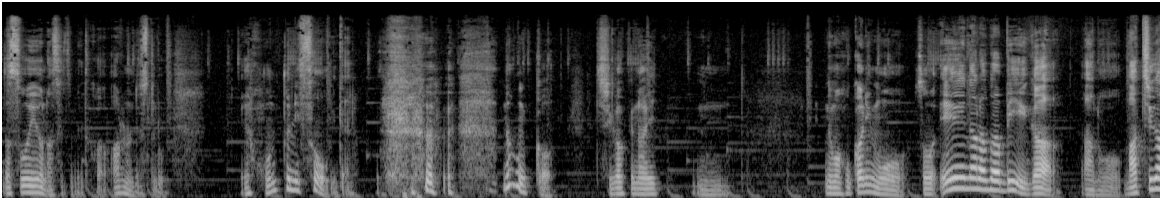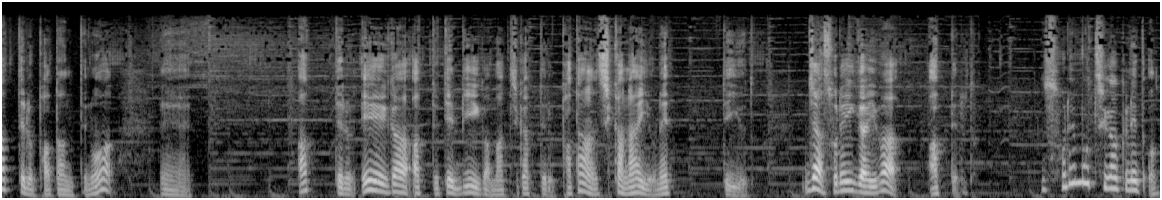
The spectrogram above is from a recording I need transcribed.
な。そういうような説明とかあるんですけどえ本当にそう？みたいな。なんか違くない、うん、でも他にもその A ならば B があの間違ってるパターンっていうのは、えー、合ってる A が合ってて B が間違ってるパターンしかないよねっていうと。じゃあそれ以外は合ってると。それも違くねと。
